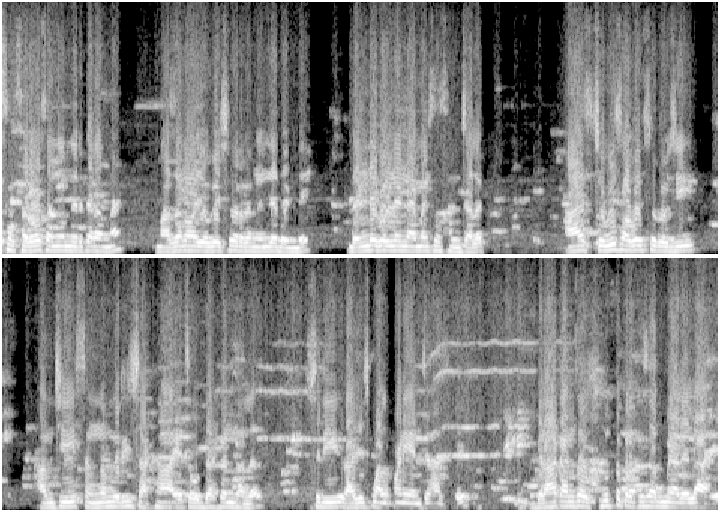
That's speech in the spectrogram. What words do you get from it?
सर्व संगमनेरकरांना माझं नाव योगेश्वर धनंजय दंडे. दंडे गोल्डन डायमंडचा संचालक. आज चोवीस ऑगस्ट रोजी आमची संगमनेरची शाखा याचं उद्घाटन झालं. श्री राजेश मालपाणी यांच्या हस्ते. ग्राहकांचा उत्स्फूर्त प्रतिसाद मिळालेला आहे.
